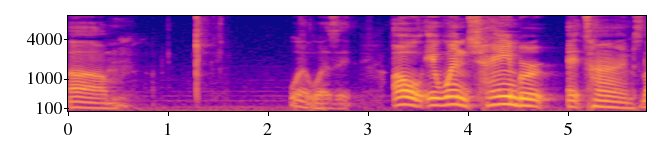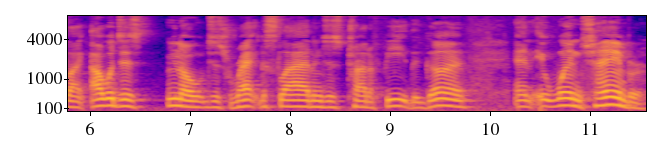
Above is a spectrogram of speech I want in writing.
um, what was it? Oh, it wouldn't chamber at times. Like I would just, you know, just rack the slide and just try to feed the gun and it wouldn't chamber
